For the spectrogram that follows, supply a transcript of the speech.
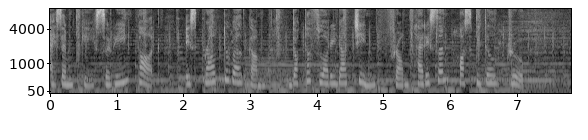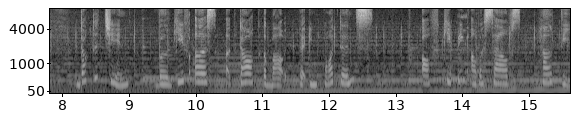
SMK Serene Park is proud to welcome Dr. Florida Chin from Harrison Hospital Group. Dr. Chin will give us a talk about the importance of keeping ourselves healthy.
